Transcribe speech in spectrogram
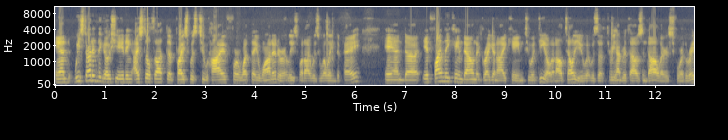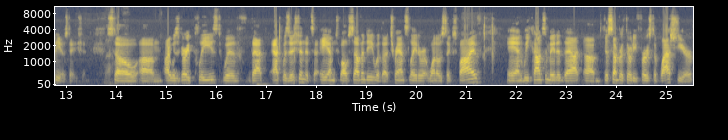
And we started negotiating. I still thought the price was too high for what they wanted, or at least what I was willing to pay. And uh, it finally came down that Greg and I came to a deal. And I'll tell you, it was a $300,000 for the radio station. So um, I was very pleased with that acquisition. It's an AM 1270 with a translator at 1065. And we consummated that um, December 31st of last year.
